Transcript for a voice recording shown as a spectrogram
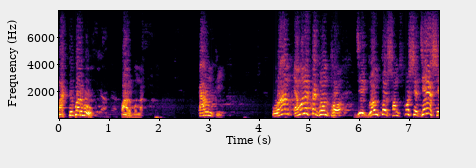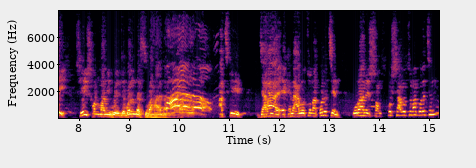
রাখতে পারব? পারব না। কারণ কি? কোরআন এমন একটা গ্রন্থ যে গ্রন্থ সংস্পর্শে যে আসে সেই সম্মানী হয়ে যায়। বলেন না আজকে যারা এখানে আলোচনা করেছেন কোরআনের সংস্পর্শে আলোচনা করেছেন না?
